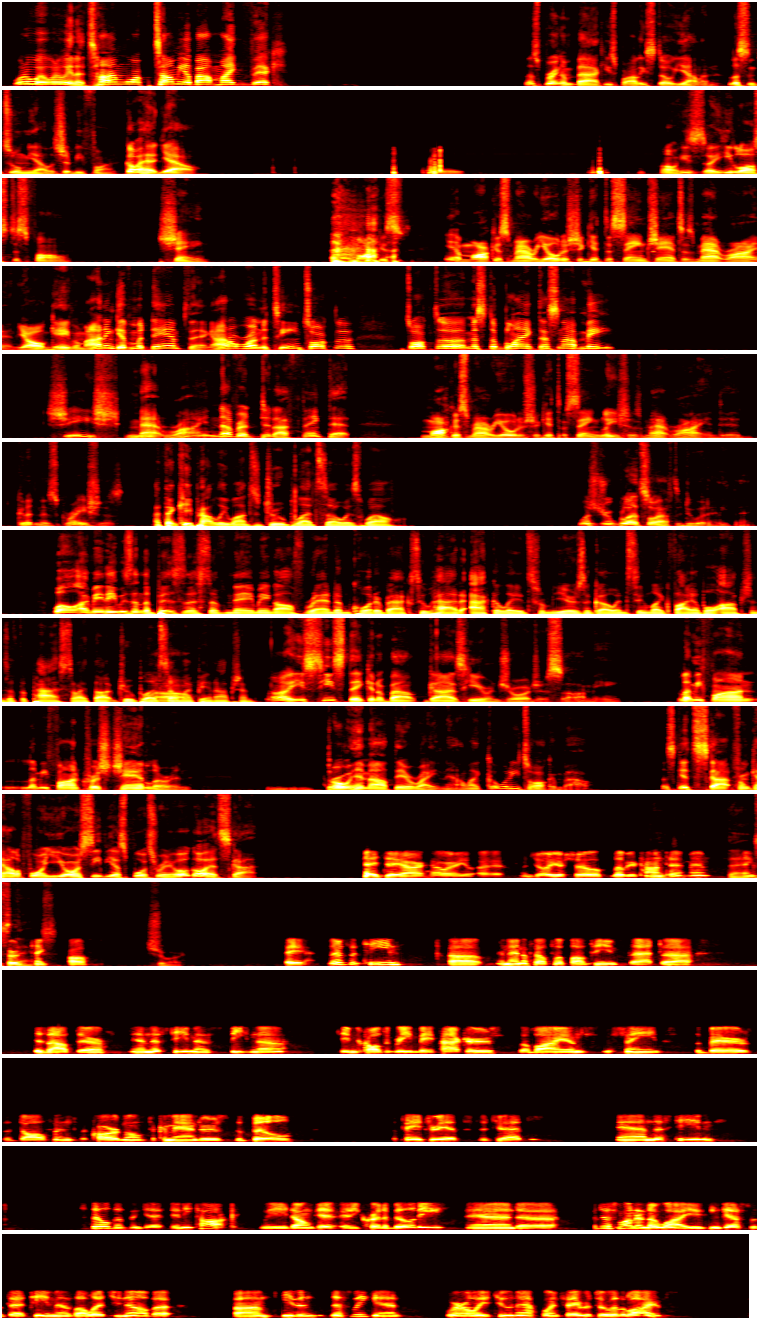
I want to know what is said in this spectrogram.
What are we, what are we in a time warp? Tell me about Mike Vick. Let's bring him back. He's probably still yelling. Listen to him yell. It should be fun. Go ahead, yell. Oh, he's uh, he lost his phone. Shame. Marcus, yeah, Marcus Mariota should get the same chance as Matt Ryan. Y'all gave him. I didn't give him a damn thing. I don't run the team. Talk to, talk to Mr. Blank. That's not me. Sheesh, Matt Ryan. Never did I think that Marcus Mariota should get the same leash as Matt Ryan did. Goodness gracious. I think he probably wants Drew Bledsoe as well. What's Drew Bledsoe have to do with anything? Well, I mean, he was in the business of naming off random quarterbacks who had accolades from years ago and seemed like viable options of the past. So I thought Drew Bledsoe Wow. might be an option. Oh, he's he's thinking about guys here in Georgia. So I mean, let me find let me find Chris Chandler and throw him out there right now. Like, what are you talking about? Let's get Scott from California. You're on CBS Sports Radio. Oh, go ahead, Scott. Hey, JR, how are you? I enjoy your show. Love your content, man. Thanks, for thanks. taking the call. Sure. Hey, there's a team, uh, an NFL football team that uh, is out there, and this team has beaten uh, teams called the Green Bay Packers, the Lions, the Saints, the Bears, the Dolphins, the Cardinals, the Commanders, the Bills, the Patriots, the Jets, and this team still doesn't get any talk. We don't get any credibility, and uh, I just want to know why. You can guess what that team is. I'll let you know. But um, even this weekend, we're only two and a half point favorites over the Lions,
